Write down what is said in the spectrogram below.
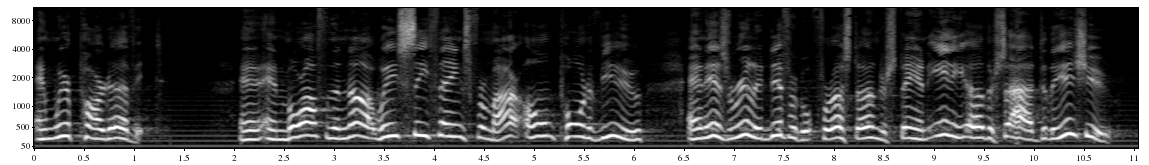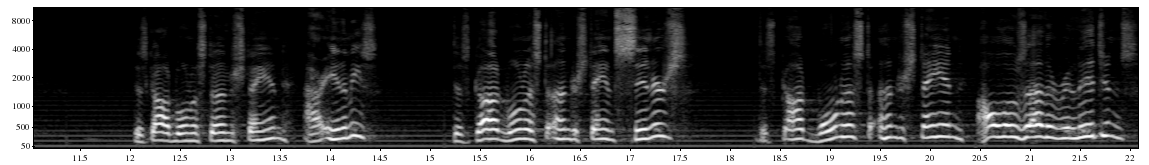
And we're part of it. And, and more often than not, we see things from our own point of view, And it's really difficult for us to understand any other side to the issue. Does God want us to understand our enemies? Does God want us to understand sinners? Does God want us to understand all those other religions?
